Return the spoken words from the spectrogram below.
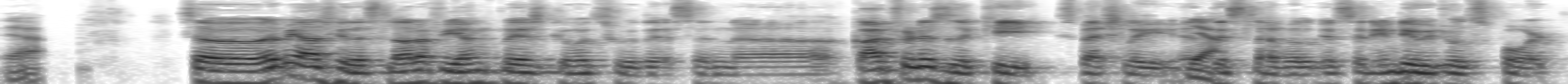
yeah so let me ask you this: a lot of young players go through this, and uh, confidence is a key, especially at yeah. this level. It's an individual sport.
